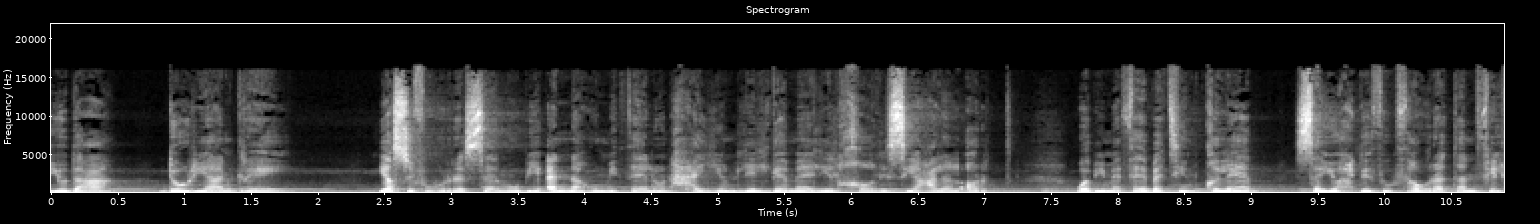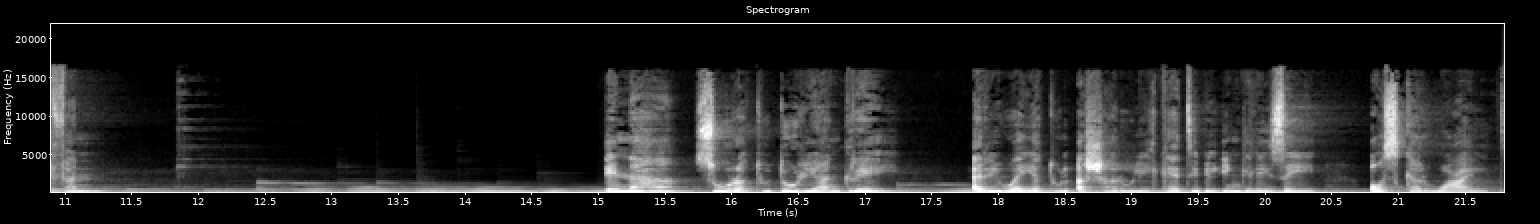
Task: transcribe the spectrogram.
يدعى دوريان جراي يصفه الرسام بأنه مثال حي للجمال الخالص على الأرض وبمثابة انقلاب سيحدث ثورة في الفن. إنها صورة دوريان جراي الرواية الأشهر للكاتب الإنجليزي أوسكار وايلد.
